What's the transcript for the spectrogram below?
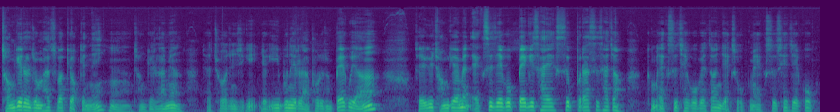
전개를 좀 할 수밖에 없겠네. 음, 전개를 하면 자 주어진 식이 여기 2분의 1을 앞으로 좀 빼고요. 자 여기 전개하면 x제곱 빼기 4x 플러스 4죠. 그럼 x제곱에서 이제 x 곱하면 x 세제곱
